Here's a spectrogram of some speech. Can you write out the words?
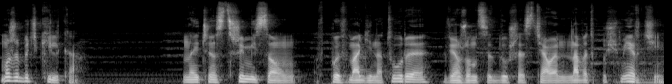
może być kilka. Najczęstszymi są wpływ magii natury, wiążący duszę z ciałem nawet po śmierci,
